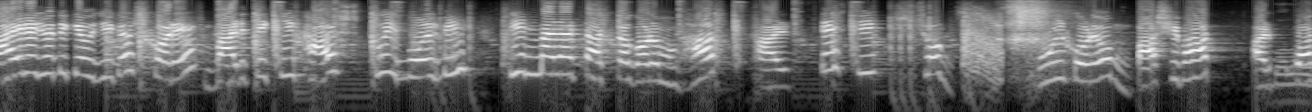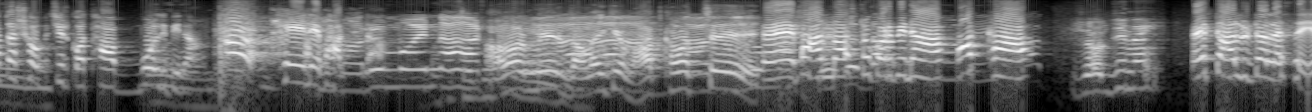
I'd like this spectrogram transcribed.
বাইরে যদি কেউ জিজ্ঞেস করে বাড়িতে কি খাস তুই বলবি তিন বেলার টাটকা গরম ভাত আর টেস্টি সবজি ভুল করেও বাসি ভাত আর পচা সবজির কথা বলবি না খেয়ে নে ভাত আমার মেয়ে জামাইকে ভাত খাওয়াচ্ছে এ ভাত নষ্ট করবি না ভাত খা সবজি নাই এই তো আলু ডাল আছে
